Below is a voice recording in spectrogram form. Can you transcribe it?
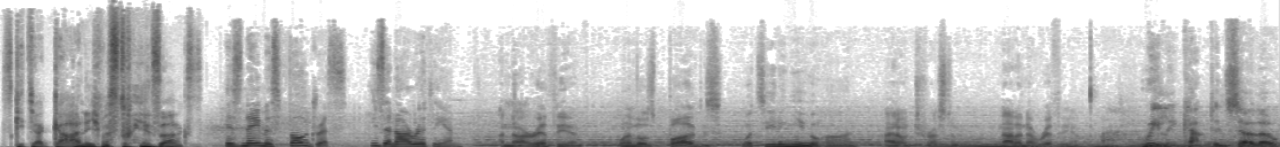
Es geht ja gar nicht, was du hier sagst. His name is Phodrus. He's a Narithian. A Narithian? One of those bugs? What's eating you, Han? I don't trust him. Not a Narithian. Really, Captain Solo,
